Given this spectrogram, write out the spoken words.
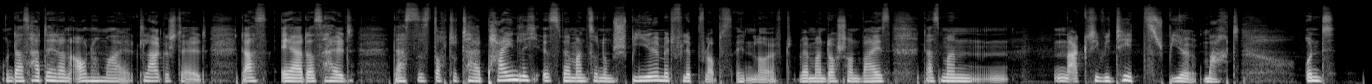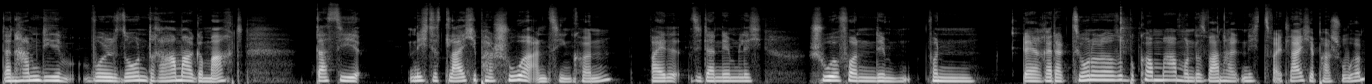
Und das hat er dann auch nochmal klargestellt, dass er das halt, dass es doch total peinlich ist, wenn man zu einem Spiel mit Flipflops hinläuft. Wenn man doch schon weiß, dass man ein Aktivitätsspiel macht. Und dann haben die wohl so ein Drama gemacht, dass sie nicht das gleiche Paar Schuhe anziehen können, weil sie dann nämlich Schuhe von dem, von der Redaktion oder so bekommen haben und das waren halt nicht zwei gleiche Paar Schuhe,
